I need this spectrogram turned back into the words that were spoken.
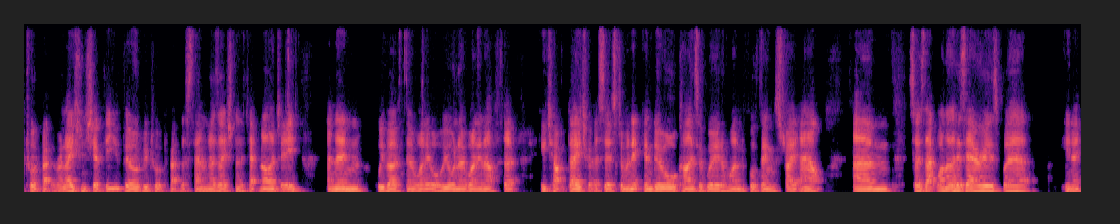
We've talked about the relationship that you build. We talked about the standardization of the technology, and then we both know well, or we all know well enough that you chuck data at a system and it can do all kinds of weird and wonderful things straight out. Um, so is that one of those areas where you know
